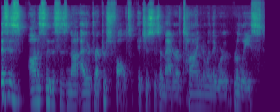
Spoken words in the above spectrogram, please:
this is honestly this is not either director's fault. It just is a matter of time and when they were released.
